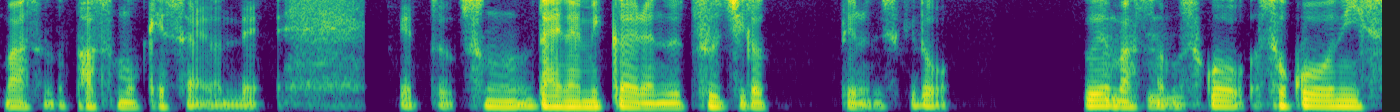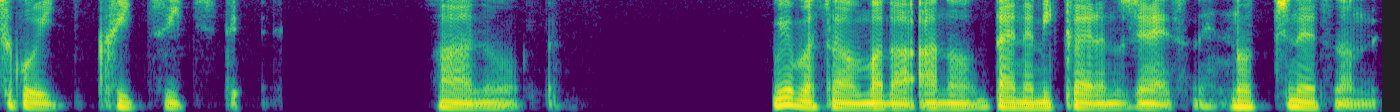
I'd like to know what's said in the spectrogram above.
まあそのパスも決済なんで、えっと、そのダイナミックアイランドで通知が出るんですけど、上松さんもそこ、そこにすごい食いついてて、あの、上松さんはまだあのダイナミックアイランドじゃないですよね。ノッチのやつなんで。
